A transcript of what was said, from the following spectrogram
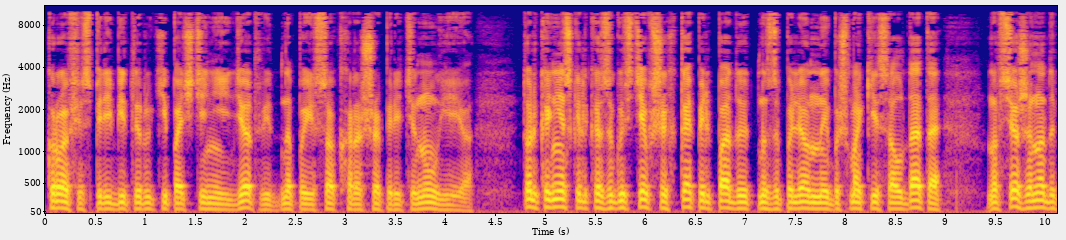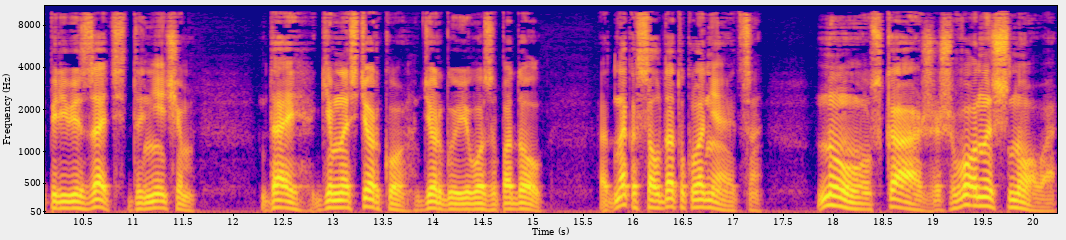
Кровь из перебитой руки почти не идет, видно, поясок хорошо перетянул ее. Только несколько загустевших капель падают на запыленные башмаки солдата, но все же надо перевязать, да нечем. «Дай гимнастерку», — дергаю его за подол. Однако солдат уклоняется. «Ну, скажешь, вон и снова.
